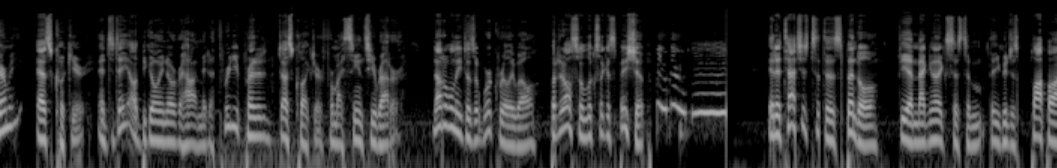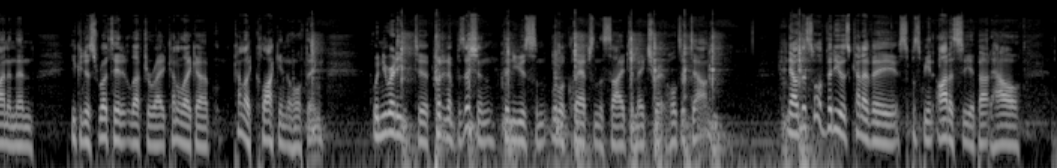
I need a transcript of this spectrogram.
Jeremy S. Cook here, and today I'll be going over how I made a 3D printed dust collector for my CNC router. Not only does it work really well, but it also looks like a spaceship. It attaches to the spindle via a magnetic system that you can just plop on and then you can just rotate it left or right, kind of like a kind of like clocking the whole thing. When you're ready to put it in position, then you use some little clamps on the side to make sure it holds it down. Now this whole video is kind of a supposed to be an odyssey about how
